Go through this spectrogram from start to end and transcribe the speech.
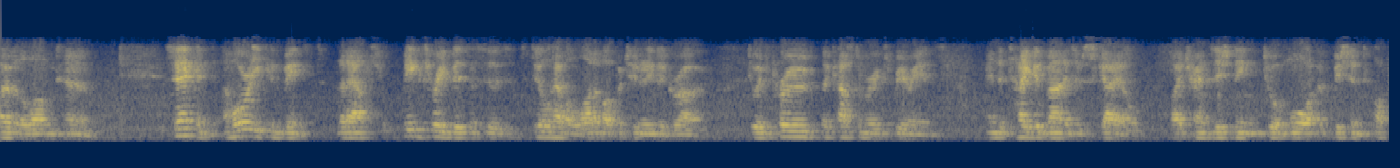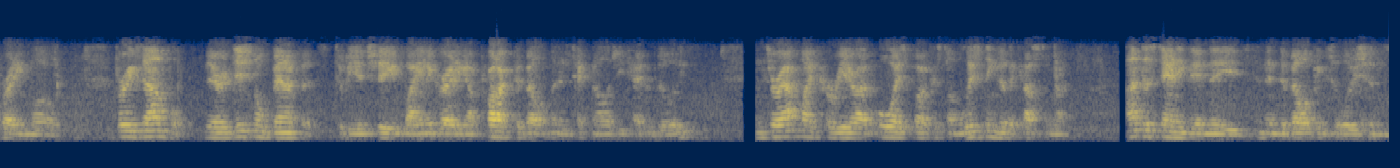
over the long term. Second, I'm already convinced that our big three businesses still have a lot of opportunity to grow, to improve the customer experience, and to take advantage of scale by transitioning to a more efficient operating model. For example, there are additional benefits to be achieved by integrating our product development and technology capabilities. And Throughout my career, I've always focused on listening to the customer, understanding their needs, and then developing solutions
